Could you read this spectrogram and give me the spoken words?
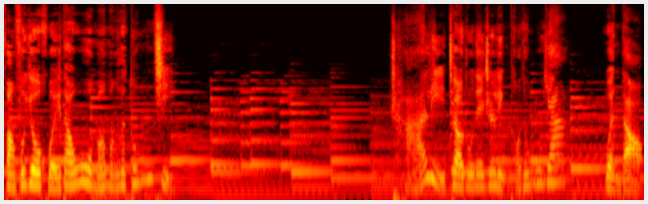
仿佛又回到雾蒙蒙的冬季。查理叫住那只领头的乌鸦，问道：“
